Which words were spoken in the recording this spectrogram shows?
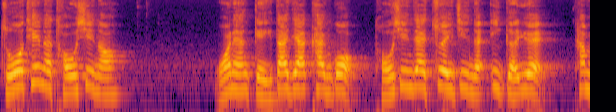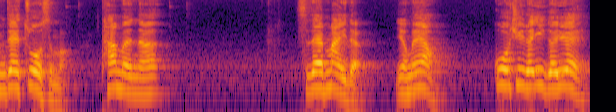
昨天的投信哦，我俩给大家看过，投信在最近的一个月，他们在做什么？他们呢是在卖的，有没有？过去的一个月，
